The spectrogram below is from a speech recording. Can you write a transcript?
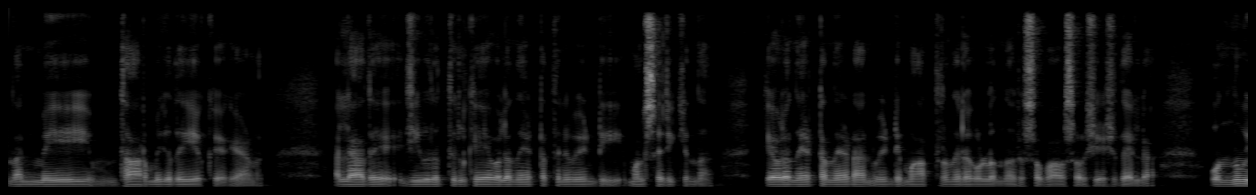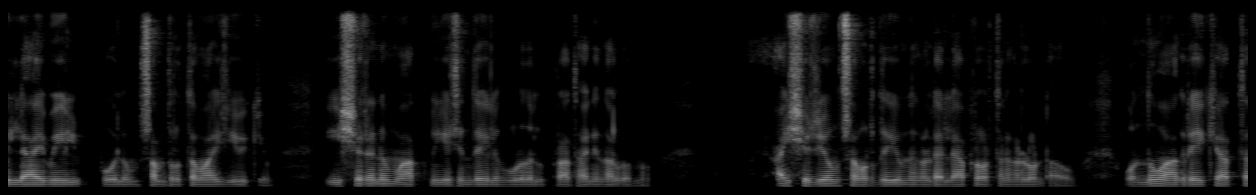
നന്മയെയും ധാർമ്മികതയൊക്കെയാണ് അല്ലാതെ ജീവിതത്തിൽ കേവല നേട്ടത്തിന് വേണ്ടി മത്സരിക്കുന്ന കേവല നേട്ടം നേടാൻ വേണ്ടി മാത്രം നിലകൊള്ളുന്ന ഒരു സ്വഭാവ സവിശേഷതയല്ല ഒന്നുമില്ലായ്മയിൽ പോലും സംതൃപ്തമായി ജീവിക്കും. ഈശ്വരനും ആത്മീയ ചിന്തയിലും കൂടുതൽ പ്രാധാന്യം നൽകുന്നു. ഐശ്വര്യവും സമൃദ്ധിയും നിങ്ങളുടെ എല്ലാ പ്രവർത്തനങ്ങളിലും ഉണ്ടാവും. ഒന്നും ആഗ്രഹിക്കാത്ത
